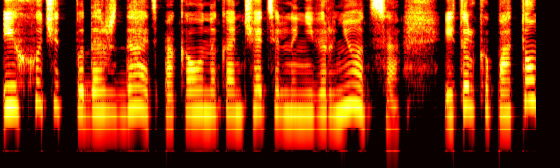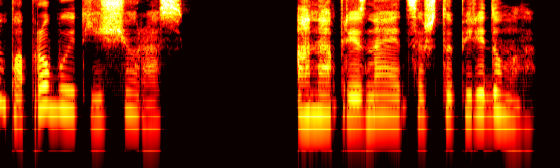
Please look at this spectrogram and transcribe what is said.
И хочет подождать, пока он окончательно не вернется, и только потом попробует еще раз. Она признается, что передумала.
